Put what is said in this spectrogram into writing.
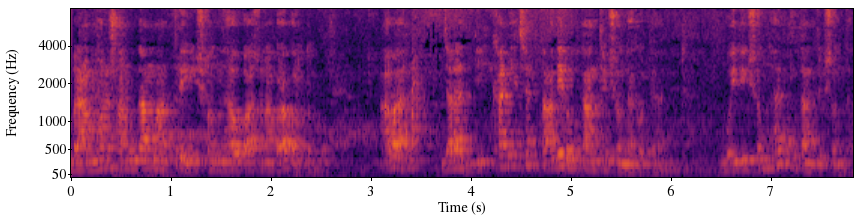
ব্রাহ্মণ সন্তান মাত্রেই সন্ধ্যা উপাসনা করা কর্তব্য। আবার যারা দীক্ষা নিয়েছেন তাদেরও তান্ত্রিক সন্ধ্যা করতে হয়। বৈদিক সন্ধ্যা এবং তান্ত্রিক সন্ধ্যা।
